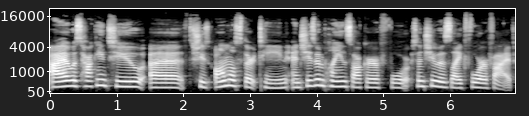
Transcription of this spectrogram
I was talking to uh she's almost 13 and she's been playing soccer for since she was like 4 or 5.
